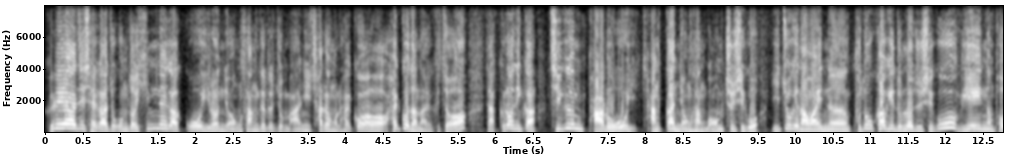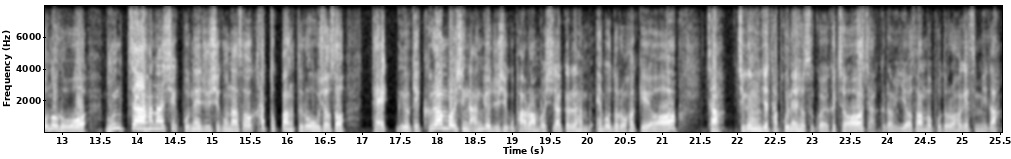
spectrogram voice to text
그래야지 제가 조금 더 힘내 갖고 이런 영상들을 좀 많이 촬영을 할 거 할 거잖아요. 그쵸? 자 그러니까 지금 바로 잠깐 영상 멈추시고 이쪽에 나와 있는 구독하기 눌러주시고 위에 있는 번호로 문자 하나씩 보내주시고 나서 카톡방 들어오셔서 댓 이렇게 글 한 번씩 남겨주시고 바로 한번 시작을 한- 해보도록 할게요. 자, 지금 이제 다 보내셨을 거예요. 그쵸? 자, 그럼 이어서 한번 보도록 하겠습니다.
